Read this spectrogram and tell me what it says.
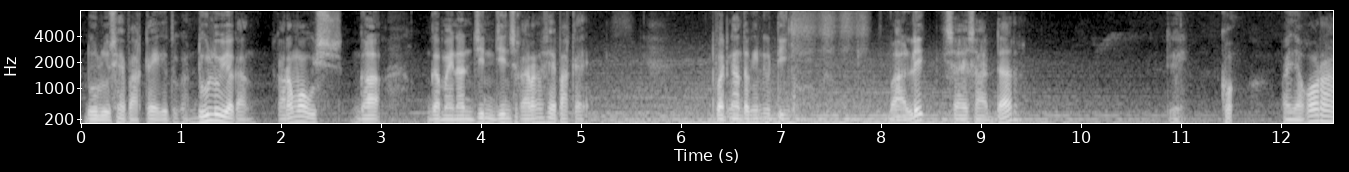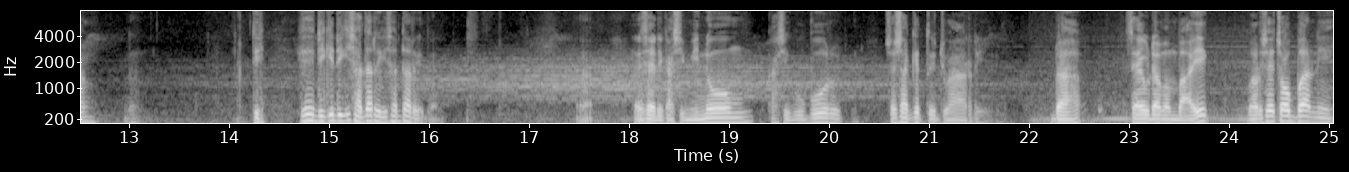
dulu saya pakai gitu kan. Dulu ya kang. Sekarang mau wis nggak nggak mainan jin jin sekarang saya pakai. Buat ngantongin uding. Balik saya sadar. Eh, banyak orang. Di ya dikit dikit sadar dikit sadar gitu. Nah, saya dikasih minum kasih bubur. Saya sakit tujuh hari. Udah saya udah membaik baru saya coba nih.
